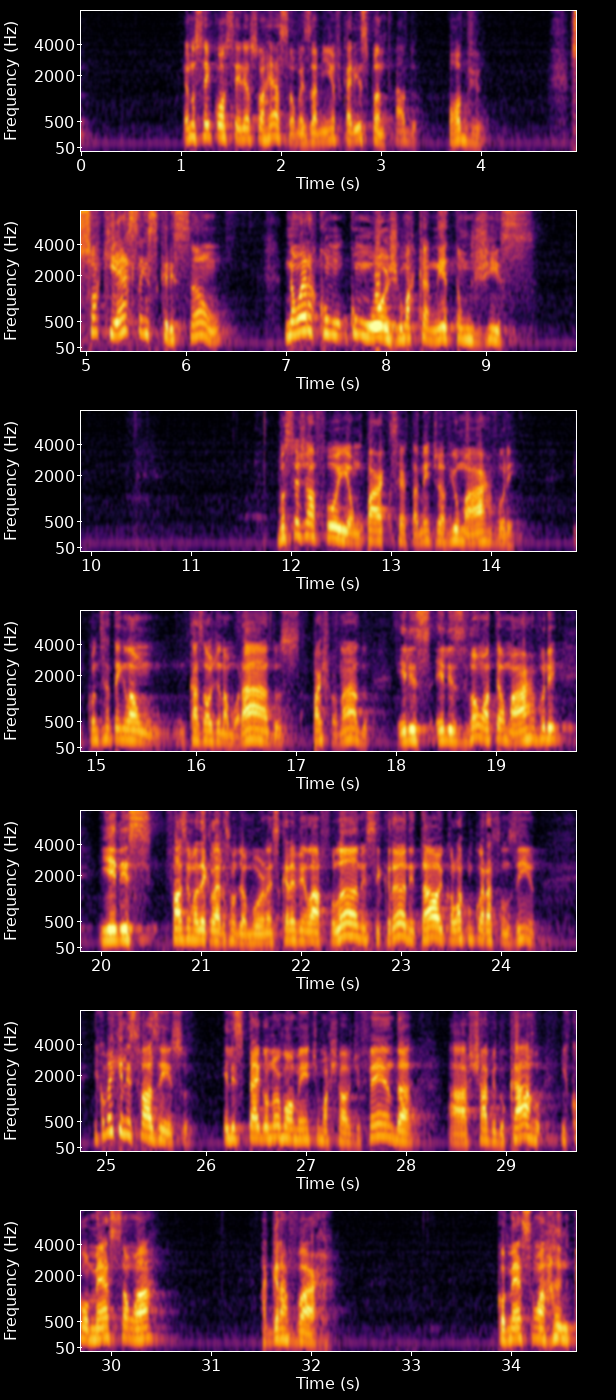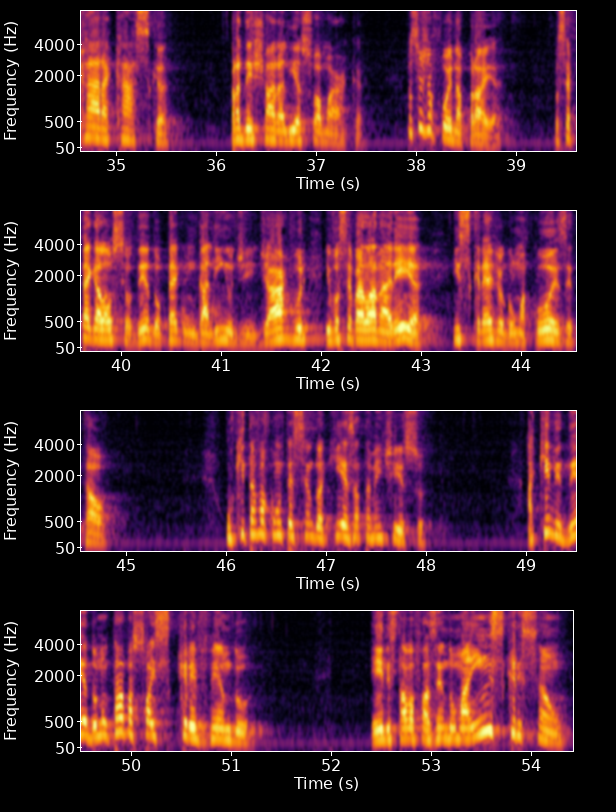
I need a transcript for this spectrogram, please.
Eu não sei qual seria a sua reação, mas a minha ficaria espantado, óbvio. Só que essa inscrição não era como, como hoje, uma caneta, um giz. Você já foi a um parque, certamente, já viu uma árvore. E quando você tem lá um, um casal de namorados, apaixonado, eles, eles vão até uma árvore e eles fazem uma declaração de amor, né? escrevem lá fulano e cicrano e tal, e colocam um coraçãozinho. E como é que eles fazem isso? eles pegam normalmente uma chave de fenda, a chave do carro e começam a, a gravar. Começam a arrancar a casca para deixar ali a sua marca. Você já foi na praia? Você pega lá o seu dedo, ou pega um galinho de, de árvore, e você vai lá na areia e escreve alguma coisa e tal. O que estava acontecendo aqui é exatamente isso. Aquele dedo não estava só escrevendo, ele estava fazendo uma inscrição,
